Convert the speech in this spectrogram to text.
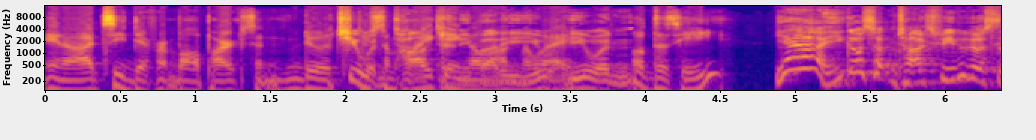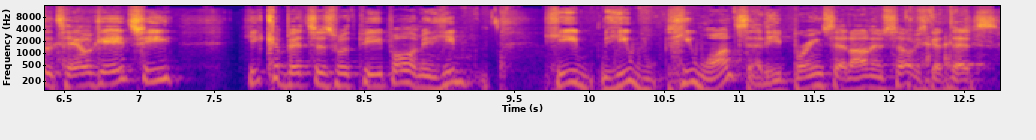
you know, I'd see different ballparks and do, do some hiking along the You- way. you wouldn't- Well, does he? Yeah, he goes up and talks to people. Goes to the tailgates. He he kibitzes with people. I mean, he he he he wants that. He brings that on himself. He's got that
